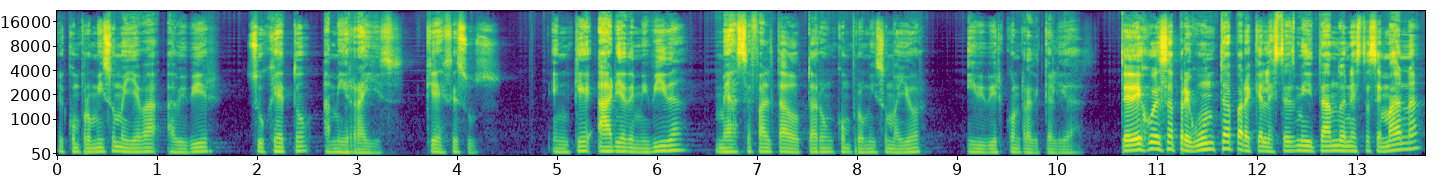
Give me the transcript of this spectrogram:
El compromiso me lleva a vivir sujeto a mi raíz, que es Jesús. ¿En qué área de mi vida me hace falta adoptar un compromiso mayor y vivir con radicalidad? Te dejo esa pregunta para que la estés meditando en esta semana,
